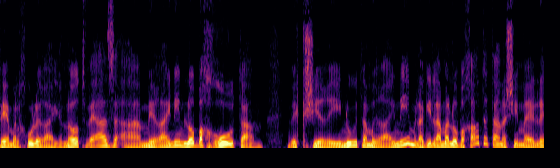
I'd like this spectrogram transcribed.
והם הלכו לראיונות, ואז המראיינים לא בחרו אותם. וכשראיינו את המראיינים, להגיד למה לא בחרת את האנשים האלה,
